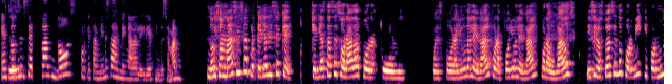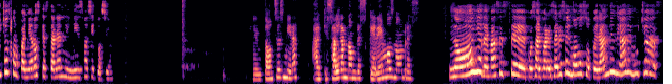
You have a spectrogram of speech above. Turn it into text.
Entonces eran dos, porque también estaba en Venga la Alegría fin de semana. No, y son más, Isa, porque ella dice que, que ya está asesorada por, por, pues, por ayuda legal, por apoyo legal, por abogados. Y si lo estoy haciendo por mí y por muchos compañeros que están en mi misma situación. Entonces, mira, al que salgan nombres, queremos nombres. No, y además, este, pues al parecer es el modus operandi ya de muchas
